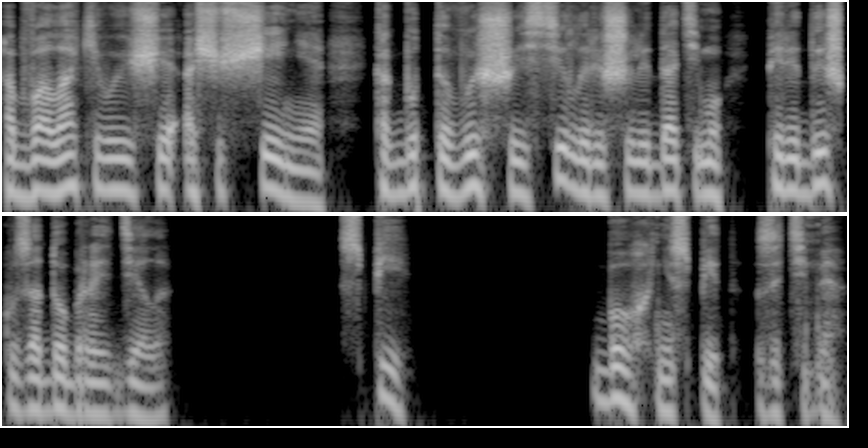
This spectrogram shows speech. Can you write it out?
обволакивающее ощущение, как будто высшие силы решили дать ему передышку за доброе дело. Спи. Бог не спит за тебя.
